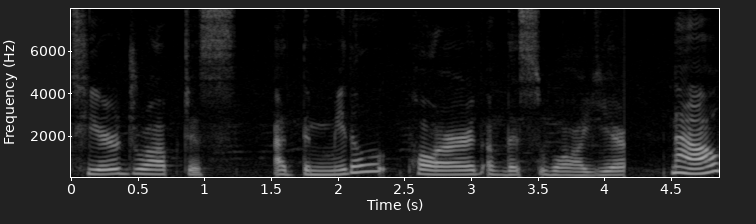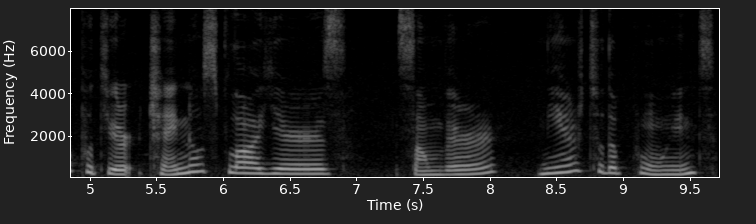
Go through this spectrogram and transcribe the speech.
teardrop just at the middle part of this wire. Now put your chain nose pliers somewhere near to the point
